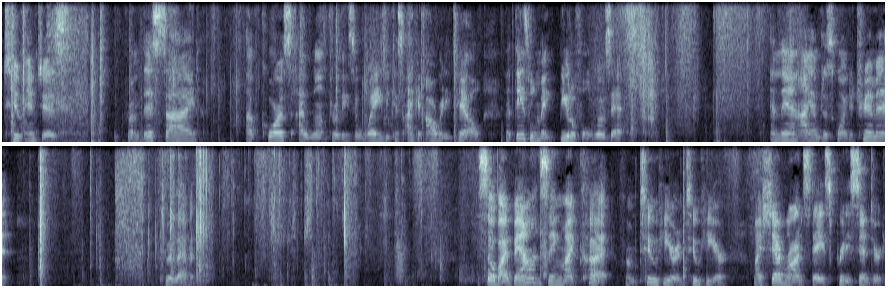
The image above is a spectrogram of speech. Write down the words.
two inches from this side. Of course, I won't throw these away because I can already tell that these will make beautiful rosettes. And then I am just going to trim it to 11. So by balancing my cut from two here and two here, my chevron stays pretty centered.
